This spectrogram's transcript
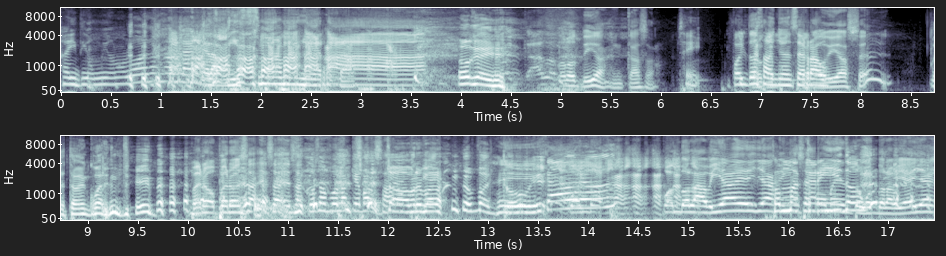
Ay, Dios mío, no lo hagan hablar de la misma mierda. Ok. En casa todos los días, en casa. Sí, por dos Pero ¿qué- años qué encerrado. podía hacer? Estaba en cuarentena. Pero, pero esa, esa, esas cosas fueron las que pasaron. estaba preparando para el Sí, COVID. cabrón. Cuando la vi a ella Con en ese momento, cuando la vi a ella,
